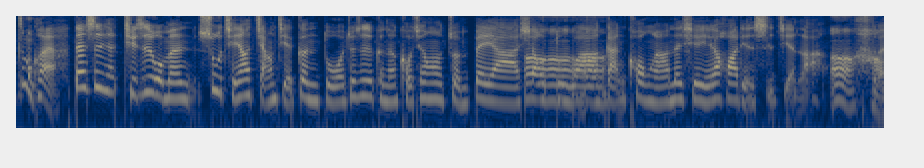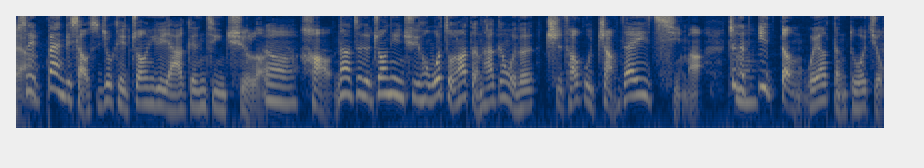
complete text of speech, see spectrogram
这么快啊？但是其实我们术前要讲解更多，就是可能口腔的准备啊、消毒啊、感控啊那些也要花点时间啦。嗯，好，所以半个小时就可以装一个牙根进去了。嗯，好，那这个装进去以后，我总要等它跟我的齿槽骨长在一起嘛。这个一等我要等多久？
